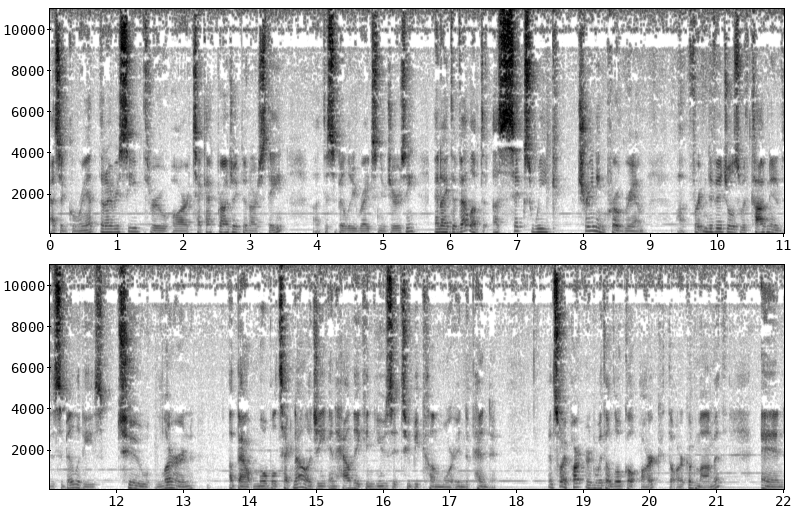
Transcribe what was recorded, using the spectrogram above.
as a grant that I received through our Tech Act project in our state, uh, Disability Rights New Jersey. And I developed a six week training program uh, for individuals with cognitive disabilities to learn about mobile technology and how they can use it to become more independent. And so I partnered with a local ARC, the ARC of Monmouth, and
